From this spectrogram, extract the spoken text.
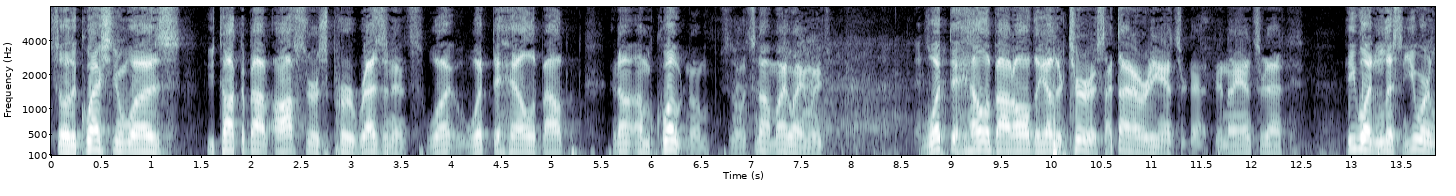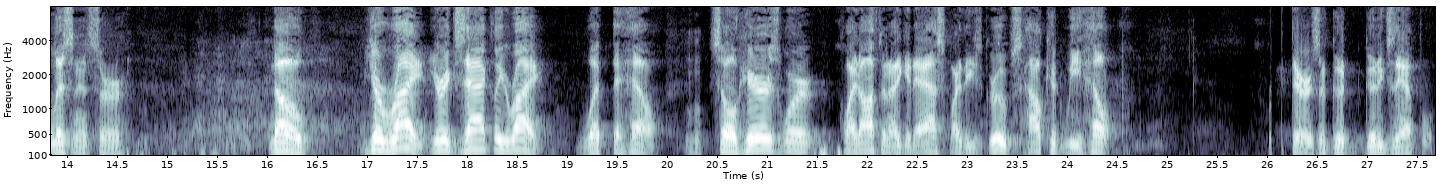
So the question was, you talked about officers per residence. What, what the hell about, and I'm quoting them, so it's not my language. What the hell about all the other tourists? I thought I already answered that. Didn't I answer that? He wasn't listening. You weren't listening, sir. No, you're right. You're exactly right. What the hell? Mm-hmm. So here's where quite often I get asked by these groups, how could we help? Right there is a good, good example.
